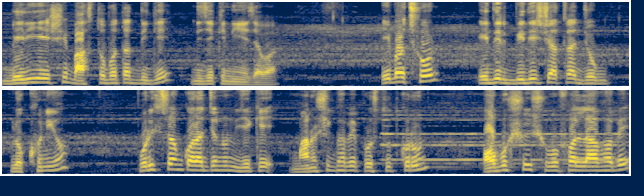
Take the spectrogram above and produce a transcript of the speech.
বেরিয়ে এসে বাস্তবতার দিকে নিজেকে নিয়ে যাওয়া। এবছর এদের বিদেশ যাত্রার যোগ লক্ষণীয়। পরিশ্রম করার জন্য নিজেকে মানসিকভাবে প্রস্তুত করুন। অবশ্যই শুভফল লাভ হবে।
